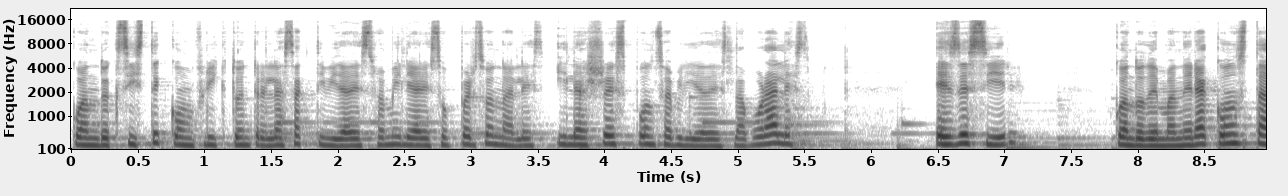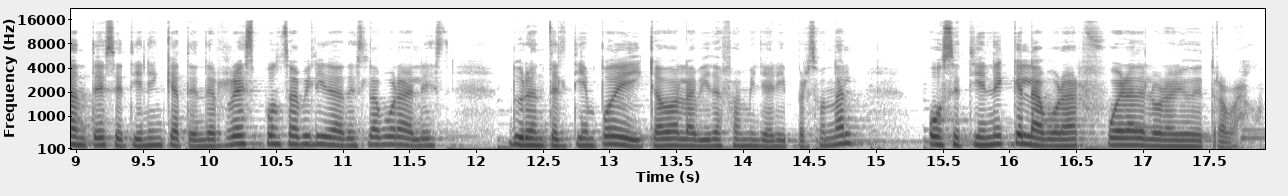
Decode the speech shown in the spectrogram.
cuando existe conflicto entre las actividades familiares o personales y las responsabilidades laborales. Es decir, cuando de manera constante se tienen que atender responsabilidades laborales durante el tiempo dedicado a la vida familiar y personal, o se tiene que elaborar fuera del horario de trabajo.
